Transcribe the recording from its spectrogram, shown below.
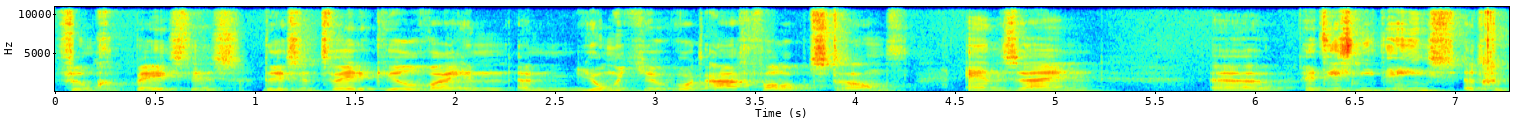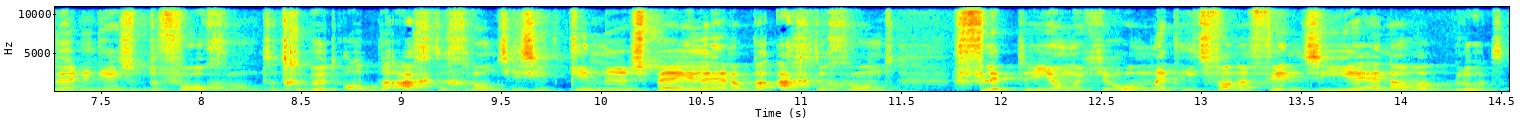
film gepaced is. Er is een tweede kill waarin een jongetje wordt aangevallen op het strand. En zijn... eh, het, is niet eens, het gebeurt niet eens op de voorgrond. Het gebeurt op de achtergrond. Je ziet kinderen spelen en op de achtergrond flipt een jongetje om met iets van een vin zie je en dan wat bloed.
